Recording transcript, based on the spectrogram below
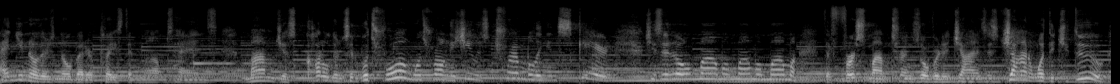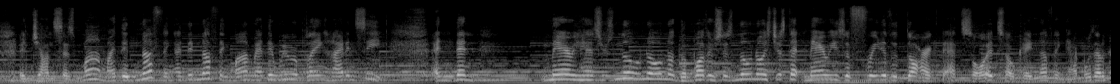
And you know, there's no better place than mom's hands. Mom just cuddled her and said, What's wrong? What's wrong? And she was trembling and scared. She said, Oh, mama, mama, mama. The first mom turns over to John and says, John, what did you do? And John says, Mom, I did nothing. I did nothing, Mom. I did, we were playing hide and seek. And then Mary answers, No, no, no. The mother says, No, no, it's just that Mary is afraid of the dark. That's all. It's okay. Nothing happened.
